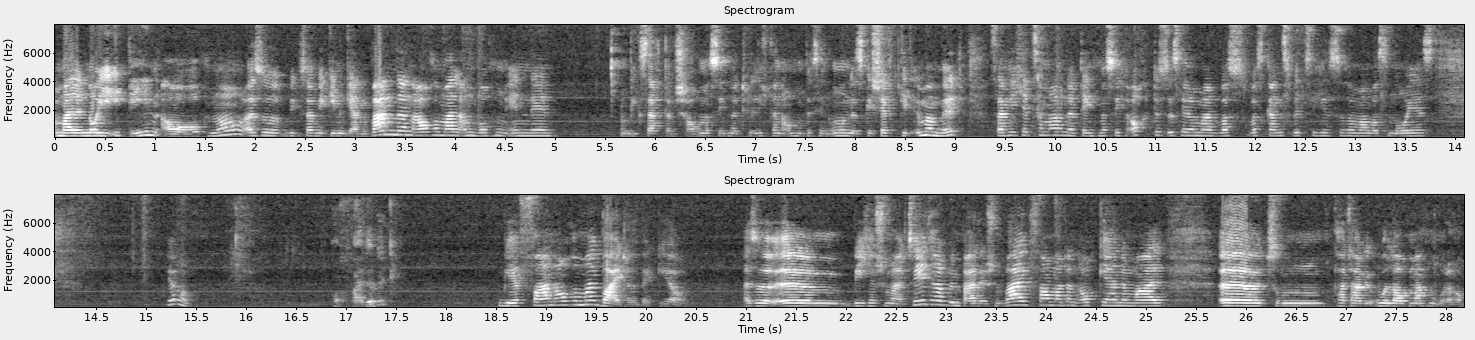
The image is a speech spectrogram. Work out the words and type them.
mal neue Ideen auch. Ne? Also wie gesagt, wir gehen gerne wandern auch einmal am Wochenende. Und wie gesagt, dann schaut man sich natürlich dann auch ein bisschen um und das Geschäft geht immer mit, sage ich jetzt einmal. Und dann denkt man sich, ach, das ist ja mal was, was ganz Witziges, das ist ja mal was Neues. Ja, Auch weiter weg? wir fahren auch einmal weiter weg, ja. Also, ähm, wie ich ja schon mal erzählt habe, im Bayerischen Wald fahren wir dann auch gerne mal äh, zum paar Tage Urlaub machen oder auch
